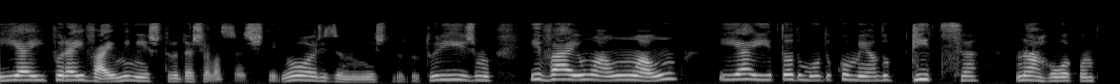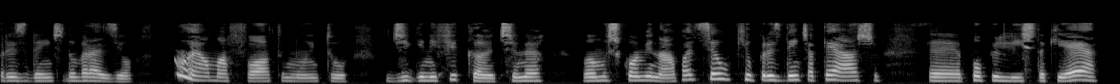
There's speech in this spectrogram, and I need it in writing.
e aí por aí vai o ministro das Relações Exteriores, o ministro do Turismo, e vai um a um a um, e aí todo mundo comendo pizza na rua com o presidente do Brasil. Não é uma foto muito dignificante, né? Vamos combinar. Pode ser o que o presidente até ache é, populista que é,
